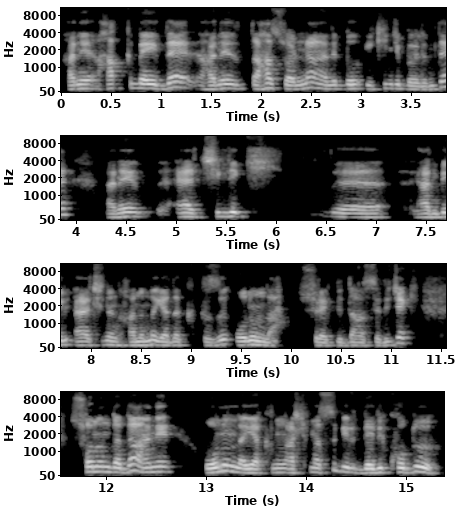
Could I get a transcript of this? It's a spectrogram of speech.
Hani Hakkı Bey de hani daha sonra hani bu ikinci bölümde hani elçilik e, yani bir elçinin hanımı ya da kızı onunla sürekli dans edecek. Sonunda da hani onunla yakınlaşması bir dedikodu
